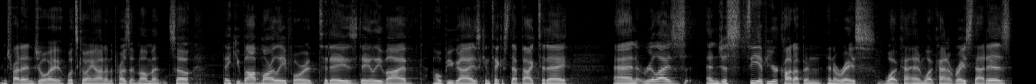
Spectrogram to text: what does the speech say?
and try to enjoy what's going on in the present moment. So, thank you, Bob Marley, for today's daily vibe. I hope you guys can take a step back today and realize and just see if you're caught up in, in a race, what kind and what kind of race that is,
